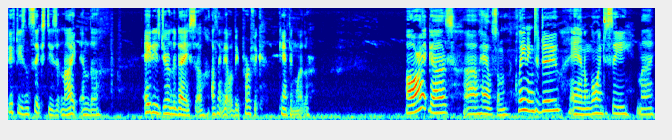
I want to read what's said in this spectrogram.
50s and 60s at night and the 80s during the day. So, I think that would be perfect camping weather. All right, guys, I have some cleaning to do, and I'm going to see my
